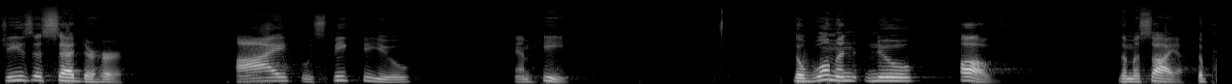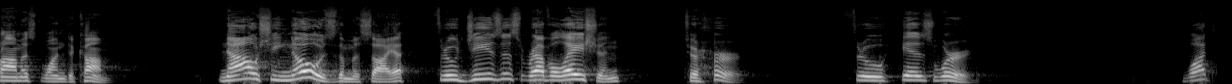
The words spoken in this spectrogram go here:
Jesus said to her, I who speak to you am he. The woman knew of the Messiah, the promised one to come. Now she knows the Messiah through Jesus' revelation to her, through his word. What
